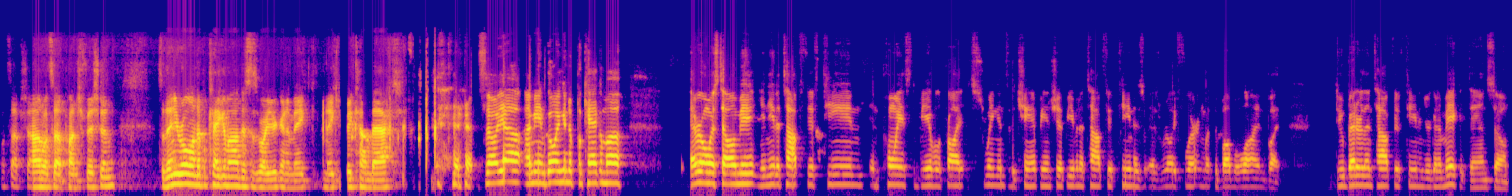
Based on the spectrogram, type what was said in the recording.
What's up, Sean? What's up, Punch Fishing? So then you roll into Pokemon. This is where you're going to make make your big comeback. so yeah, I mean, going into Pokegama, everyone was telling me you need a top 15 in points to be able to probably swing into the championship. Even a top 15 is, is really flirting with the bubble line, but do better than top 15 and you're going to make it, Dan. So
